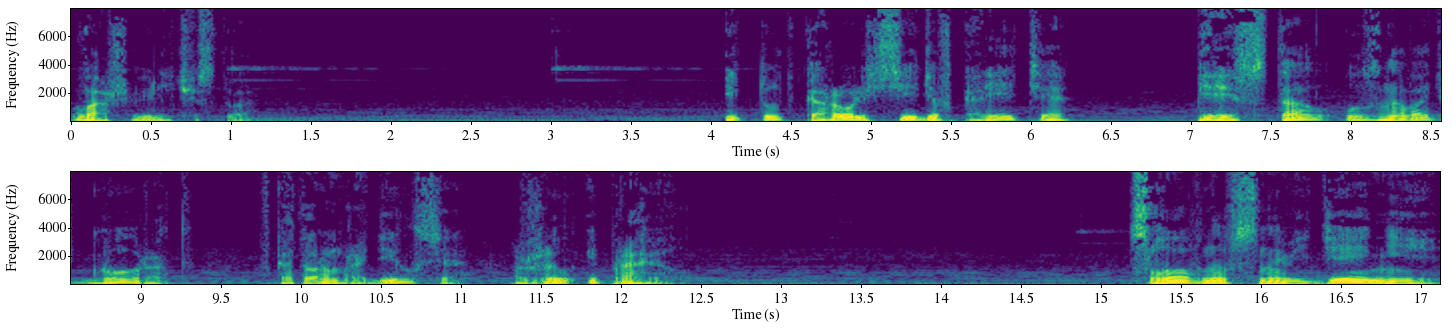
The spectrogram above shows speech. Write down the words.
Ваше Величество. И тут король, сидя в карете, перестал узнавать город, в котором родился, жил и правил. Словно в сновидении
